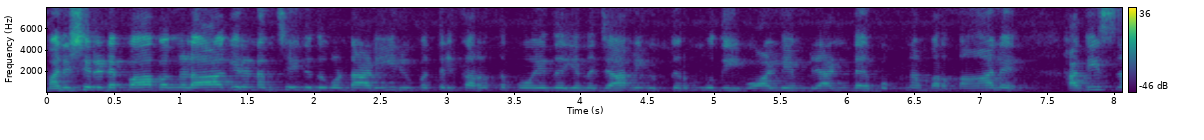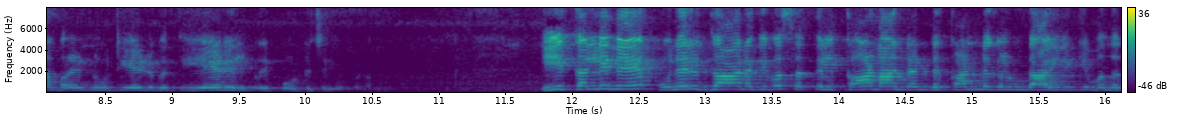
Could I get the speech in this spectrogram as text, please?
മനുഷ്യരുടെ പാപങ്ങൾ ആകിരണം ചെയ്തതുകൊണ്ടാണ് ഈ രൂപത്തിൽ കറുത്തു പോയത് എന്ന് ജാമി തിർമുദി വോള്യം രണ്ട് ബുക്ക് നമ്പർ നാല് ഹദീസ് നമ്പർ എണ്ണൂറ്റി എഴുപത്തി ഏഴിൽ റിപ്പോർട്ട് ചെയ്യപ്പെടുന്നു. ഈ കല്ലിനെ പുനരുദ്ധാന ദിവസത്തിൽ കാണാൻ രണ്ട് കണ്ണുകൾ ഉണ്ടായിരിക്കുമെന്ന്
